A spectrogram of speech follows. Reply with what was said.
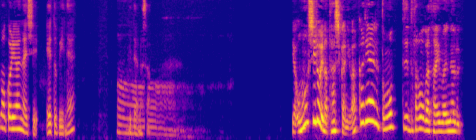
まあ分かり合えないし、A と B ね。みたいなさいや、面白いな、確かに。分かり合えると思ってた方が怠慢になる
